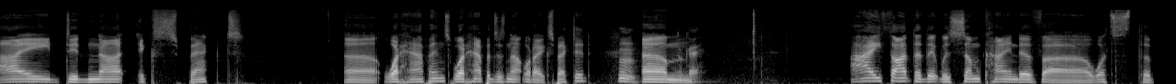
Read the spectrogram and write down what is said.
I did not expect uh, what happens. What happens is not what I expected. Um, okay, I thought that it was some kind of uh, what's the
